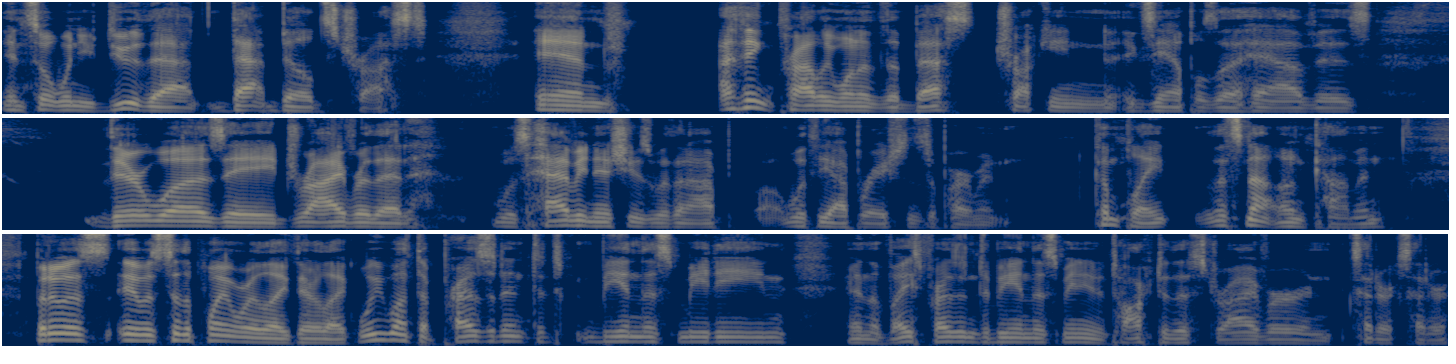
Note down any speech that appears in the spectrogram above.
And so when you do that, that builds trust. And I think probably one of the best trucking examples I have is there was a driver that was having issues with an op- with the operations department complaint. That's not uncommon but it was it was to the point where like they're like we want the president to be in this meeting and the vice president to be in this meeting to talk to this driver and et cetera et cetera.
